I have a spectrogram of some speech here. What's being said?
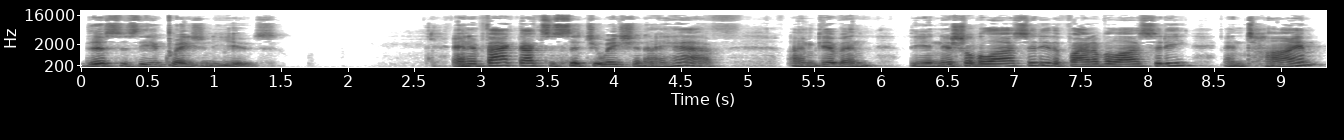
this is the equation to use. And in fact, that's the situation I have. I'm given the initial velocity, the final velocity, and time.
